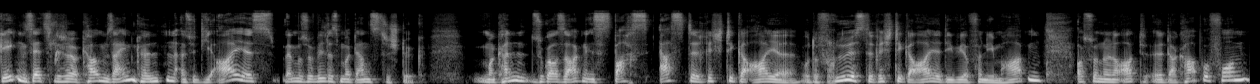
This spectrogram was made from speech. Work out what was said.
gegensätzlicher kaum sein könnten. Also die Arie ist, wenn man so will, das modernste Stück. Man kann sogar sagen, ist Bachs erste richtige Arie oder früheste richtige Arie, die wir von ihm haben. Auch so eine Art äh, Da Capo-Form.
